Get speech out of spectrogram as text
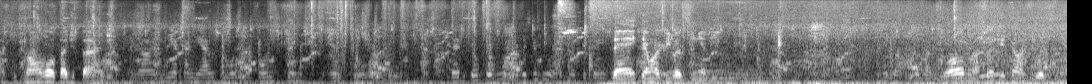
Aqui que nós vamos voltar de tarde. Na minha caminhada, deixa eu mostrar pra onde eu tô. Deve ter um pouco mais desse ambiente, né? Tem. Tem, tem uma vilazinha ali. Logo na frente tem uma vilazinha.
